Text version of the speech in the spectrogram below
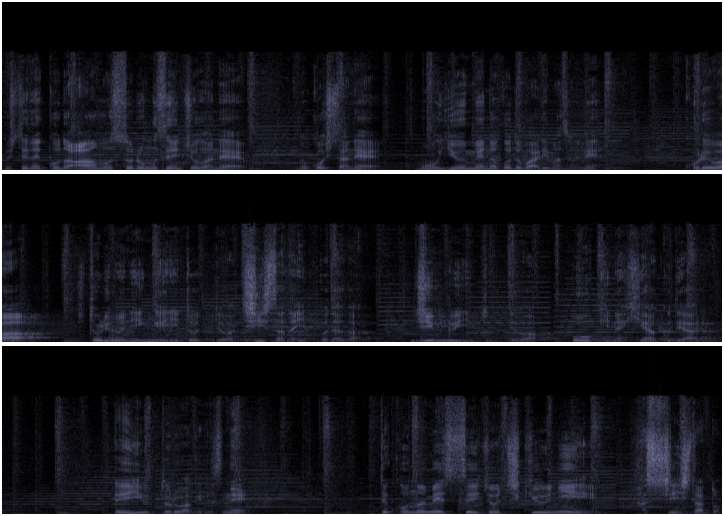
そしてねこのアームストロング船長がね残したねもう有名な言葉ありますよね。これは一人の人間にとっては小さな一歩だが人類にとっては大きな飛躍である。って言っとるわけですね。でこのメッセージを地球に発信したと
